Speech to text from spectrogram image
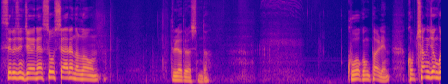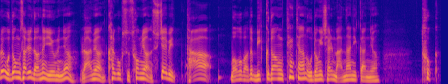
시리즌 제인의 So Sad and Alone 들려드렸습니다. 9508님, 곱창 전골에 우동사리를 넣는 이유는요, 라면, 칼국수, 소면, 수제비 다 먹어봐도 미끄덩 탱탱한 우동이 제일 맛나니까요. 툭.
